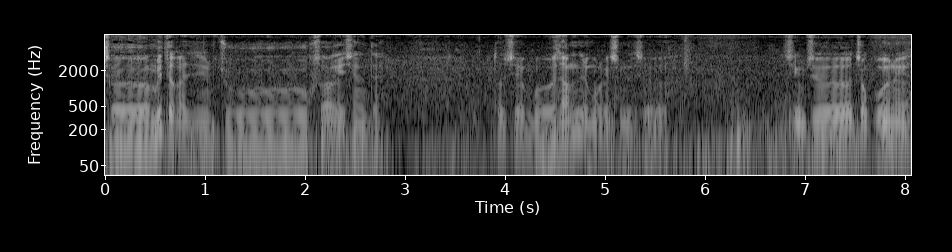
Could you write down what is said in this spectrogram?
저 밑에까지 지금 쭉 쏘아 계시는데 도대체 뭐 잡는지 모르겠습니다. 저 지금 저쪽 보이는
